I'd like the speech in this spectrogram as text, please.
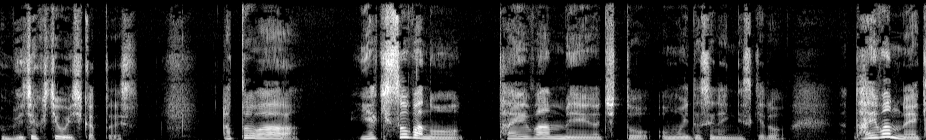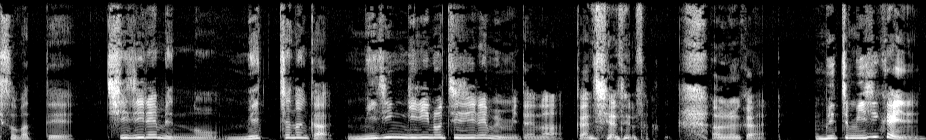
めちゃくちゃ美味しかったです。あとは焼きそばの台湾名がちょっと思い出せないんですけど台湾の焼きそばって縮れ麺のめっちゃなんかみじん切りの縮れ麺みたいな感じやねんな。あのなんかめっちゃ短いねん。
